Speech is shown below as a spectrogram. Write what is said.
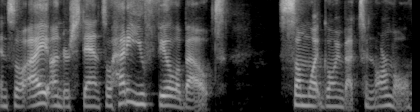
And so I understand. So, how do you feel about somewhat going back to normal?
